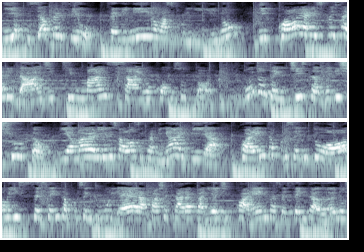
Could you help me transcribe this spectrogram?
E se é o perfil feminino, masculino e qual é a especialidade que mais sai no consultório. Muitos dentistas eles chutam e a maioria eles falam assim para mim: "Ai, Bia, 40% homens, 60% mulher, a faixa etária varia de 40 a 60 anos".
